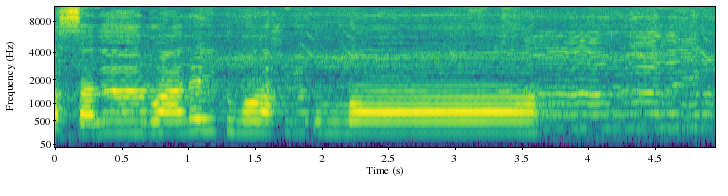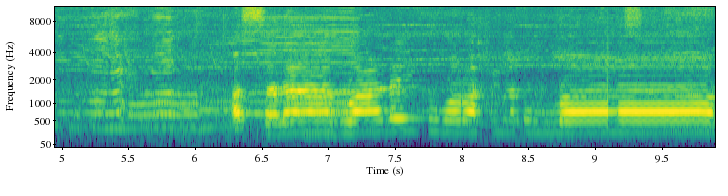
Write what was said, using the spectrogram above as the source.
আসসালামু আলাইকুম রহমতুল্লাহ। আসসালামু আলাইকুম রহমতুল্লাহ।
